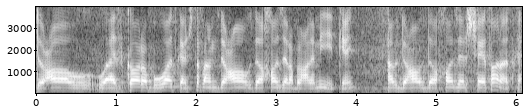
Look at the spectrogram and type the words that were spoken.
دعا و اذکار بوات کن شطف أم دعا و دا خاز رب العالمین کن أو دعا و دا خاز الشیطانات کن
